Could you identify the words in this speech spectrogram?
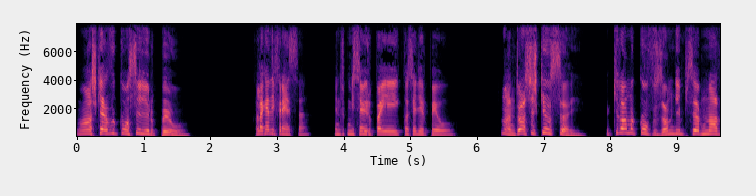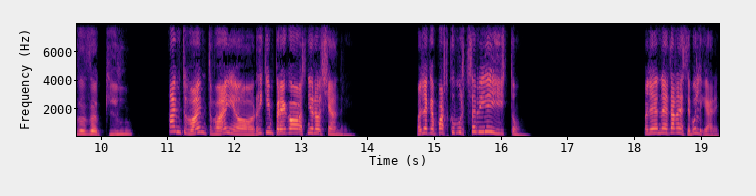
não, acho que é do Conselho Europeu. Qual é, que é a diferença entre Comissão Europeia e Conselho Europeu? Mano, tu achas que eu sei? Aquilo é uma confusão, ninguém percebe nada daquilo. Ah, muito bem, muito bem. Oh, rico emprego ao Sr. Alexandre. Olha que aposto que o Busto sabia isto. Olha, não está nessa, vou ligar.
